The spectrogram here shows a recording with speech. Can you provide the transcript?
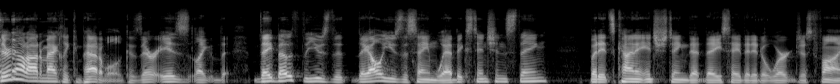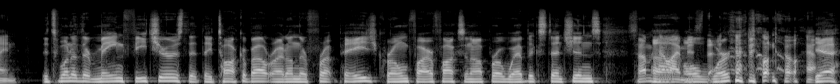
they're not automatically compatible because there is like they both use the they all use the same web extensions thing, but it's kind of interesting that they say that it'll work just fine. It's one of their main features that they talk about right on their front page Chrome, Firefox, and Opera web extensions. Somehow uh, I missed all that. work. I don't know how. Yeah.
